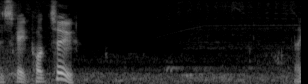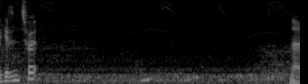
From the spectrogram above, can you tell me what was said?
Escape pod two. Can I get into it? No.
